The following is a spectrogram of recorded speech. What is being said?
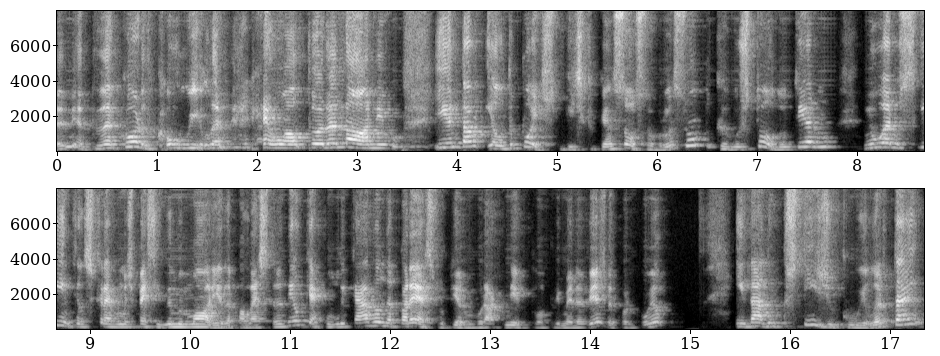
Exatamente. De acordo com o Wheeler, é um autor anónimo. E então ele depois diz que pensou sobre o assunto, que gostou do termo. No ano seguinte ele escreve uma espécie de memória da palestra dele, que é publicada, onde aparece o termo Buraco Negro pela primeira vez, de acordo com ele. E dado o prestígio que o Wheeler tem,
